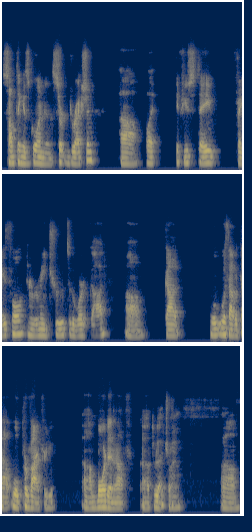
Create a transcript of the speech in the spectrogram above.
something is going in a certain direction. Uh, but if you stay faithful and remain true to the word of God, um, God, will, without a doubt, will provide for you uh, more than enough uh, through that trial. Um,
